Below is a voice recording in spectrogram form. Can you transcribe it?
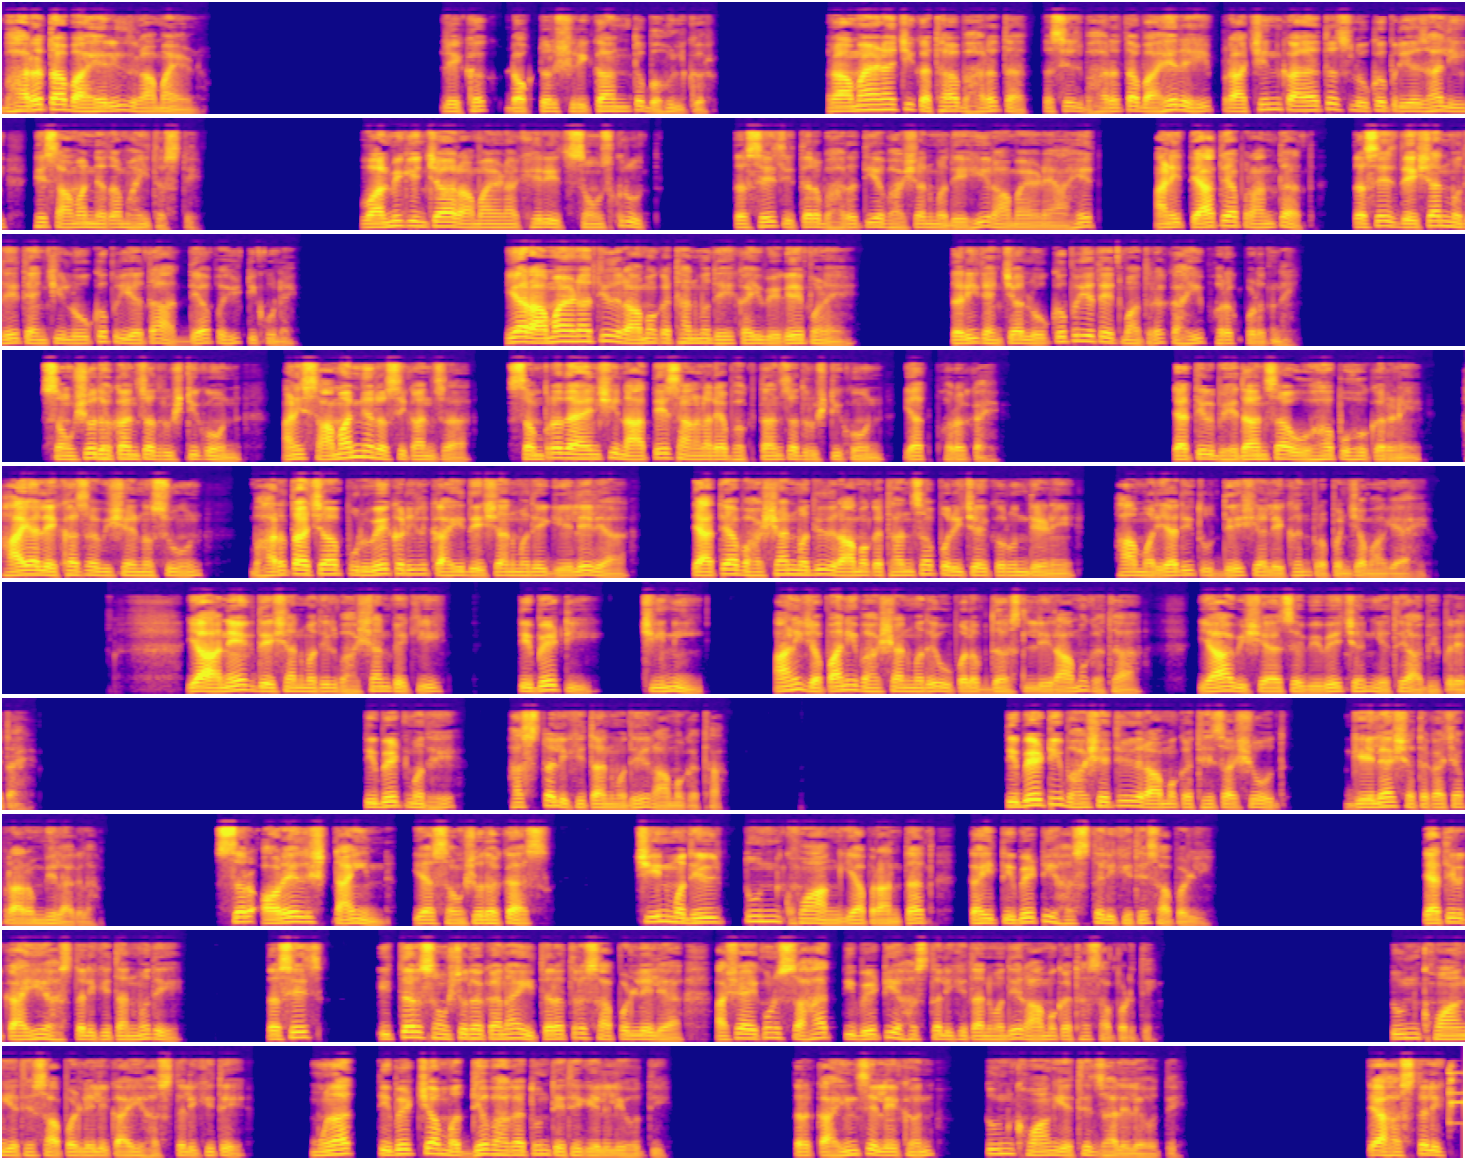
भारताबाहेरील रामायण. लेखक डॉक्टर श्रीकांत बहुलकर. रामायणाची कथा भारतात तसेच भारताबाहेरही प्राचीन काळातच लोकप्रिय झाली हे सामान्यतः माहीत असते. वाल्मिकींच्या रामायणाखेरीज संस्कृत तसेच इतर भारतीय भाषांमध्येही रामायणे आहेत आणि त्या त्या प्रांतात तसेच देशांमध्ये त्यांची लोकप्रियता अद्यापही टिकून आहे. या रामायणातील रामकथांमध्ये काही वेगळेपण आहे. तरी त्यांच्या लोकप्रियतेत मात्र काही फरक पडत नाही. संशोधकांचा दृष्टिकोन आणि सामान्य रसिकांचा संप्रदायांशी नाते सांगणाऱ्या भक्तांचा दृष्टिकोन यात फरक आहे. त्यातील भेदांचा उहापोह करणे हा या लेखाचा विषय नसून भारताच्या पूर्वेकडील काही देशांमध्ये गेलेल्या त्या त्या भाषांमधील रामकथांचा परिचय करून देणे हा मर्यादित उद्देश या लेखन प्रपंचामागे आहे. या अनेक देशांमधील भाषांपैकी तिबेटी चीनी आणि जपानी भाषांमध्ये उपलब्ध असलेली रामकथा या विषयाचे विवेचन येथे अभिप्रेत आहे. तिबेटमध्ये हस्तलिखितांमध्ये रामकथा. तिबेटी भाषेतील रामकथेचा शोध गेल्या शतकाच्या प्रारंभी लागला. सर ऑरेल स्टाईन या संशोधकास चीनमधील तुन ख्वांग या प्रांतात काही तिबेटी हस्तलिखिते सापडली. त्यातील काही हस्तलिखितांमध्ये तसेच इतर संशोधकांना इतरत्र सापडलेल्या अशा एकूण सहा तिबेटी हस्तलिखितांमध्ये रामकथा सापडते. तुन ख्वांग येथे सापडलेली काही हस्तलिखिते मुळात तिबेटच्या मध्य भागातून तेथे गेलेली होती. तर काहींचे लेखन तुन ख्वांग येथेच झालेले होते. त्या हस्तलिखित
